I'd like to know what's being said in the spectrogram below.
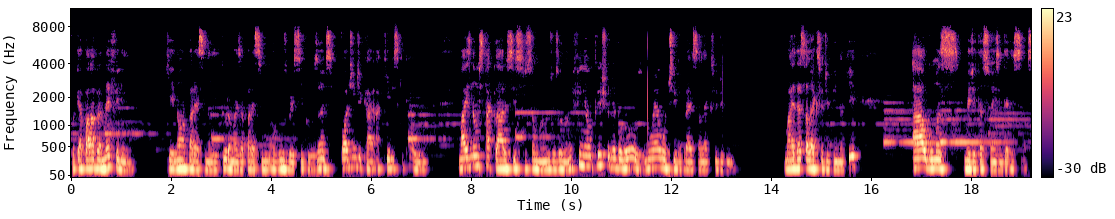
porque a palavra Nefilim, que não aparece na leitura, mas aparece alguns versículos antes, pode indicar aqueles que caíram. Mas não está claro se isso são anjos ou não. Enfim, é um trecho nebuloso, não é o motivo para essa Lexio Divina. Mas nessa Lexio Divina aqui, há algumas meditações interessantes.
